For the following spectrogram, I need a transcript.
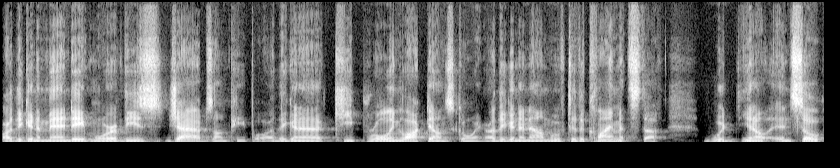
are they going to mandate more of these jabs on people? Are they going to keep rolling lockdowns going? Are they going to now move to the climate stuff? Would you know and so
